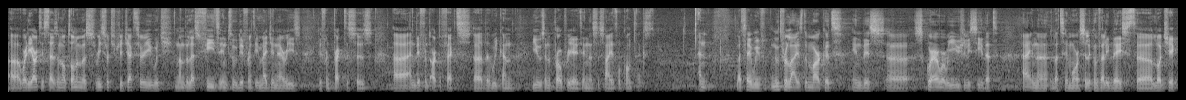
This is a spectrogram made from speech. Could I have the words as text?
uh, where the artist has an autonomous research trajectory which nonetheless feeds into different imaginaries, different practices, and different artifacts that we can use and appropriate in a societal context. And let's say we've neutralized the market in this uh, square where we usually see that uh, in a, let's say, more Silicon Valley based uh, logic,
